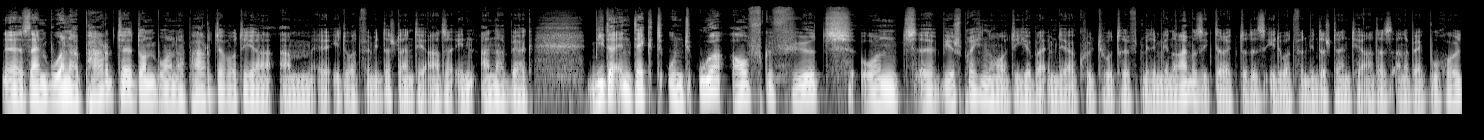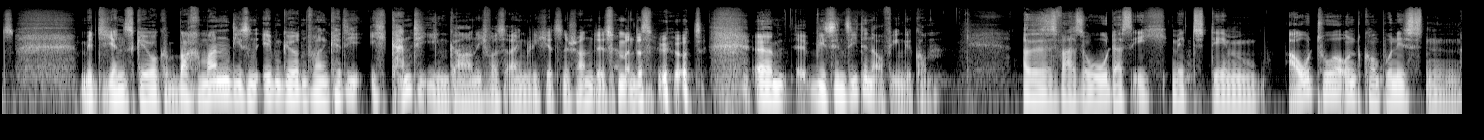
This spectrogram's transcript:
Äh, sein Buonaparte, Don Buonaparte, wurde ja am äh, Eduard von Winterstein Theater in Annaberg wiederentdeckt und uraufgeführt. Und äh, wir sprechen heute hier bei MDR Kultur trifft mit dem Generalmusikdirektor des Eduard von Winterstein Theaters Annaberg-Buchholz, mit Jens-Georg Bachmann, diesen eben gehörten Franchetti. Ich kannte ihn gar nicht, was eigentlich jetzt eine Schande ist, wenn man das hört. Ähm, wie sind Sie denn auf ihn gekommen? Also es war so, dass ich mit dem Autor und Komponisten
